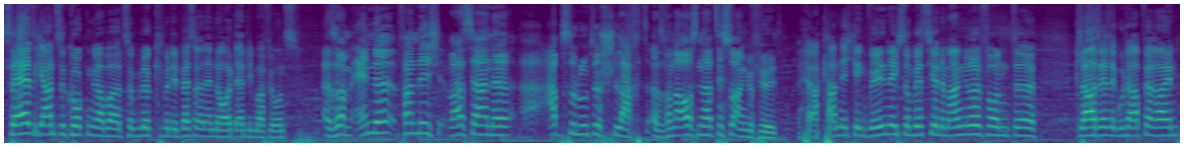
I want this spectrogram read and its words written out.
zäh sich anzugucken, aber zum Glück mit dem besseren Ende heute endlich mal für uns. Also am Ende fand ich, war es ja eine absolute Schlacht. Also von außen hat sich so angefühlt. Ja, kann nicht gegen Will nicht, so ein bisschen im Angriff und äh, klar, sehr, sehr gute Abwehr rein.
